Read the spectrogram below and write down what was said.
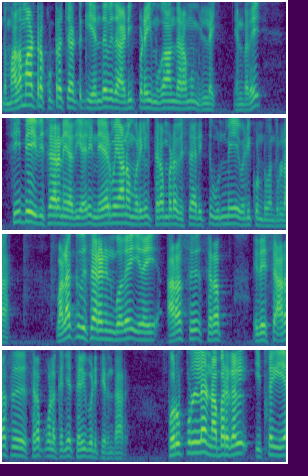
இந்த மதமாற்ற குற்றச்சாட்டுக்கு எந்தவித அடிப்படை முகாந்தரமும் இல்லை என்பதை சிபிஐ விசாரணை அதிகாரி நேர்மையான முறையில் திறம்பட விசாரித்து உண்மையை வெளிக்கொண்டு வந்துள்ளார். வழக்கு விசாரணையின் போதே இதை அரசு சிறப் இதை ச- அரசு சிறப்பு வழக்கறிஞர் தெளிவுபடுத்தியிருந்தார். பொறுப்புள்ள நபர்கள் இத்தகைய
